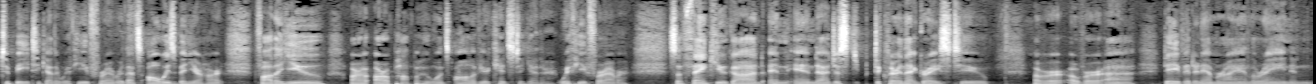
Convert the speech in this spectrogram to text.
to be together with you forever. That's always been your heart. Father, you are, are a papa who wants all of your kids together with you forever. So thank you, God, and, and uh, just declaring that grace to over, over uh, David and Emery and Lorraine and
